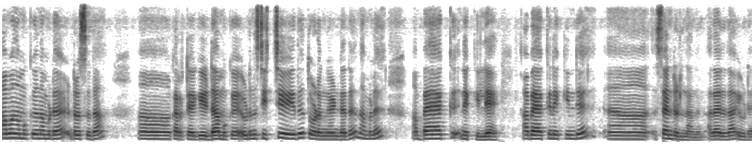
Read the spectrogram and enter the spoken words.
അപ്പോൾ നമുക്ക് നമ്മുടെ ഡ്രസ്സ് ഇതാ കറക്റ്റാക്കി ഇടാം. നമുക്ക് ഇവിടുന്ന് സ്റ്റിച്ച് ചെയ്ത് തുടങ്ങേണ്ടത് നമ്മൾ ബാക്ക് നെക്കില്ലേ? ആ ബാക്ക് നെക്കിന്റെ സെന്ററിൽ നിന്നാണ്. അതായത് ഇതാ ഇവിടെ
